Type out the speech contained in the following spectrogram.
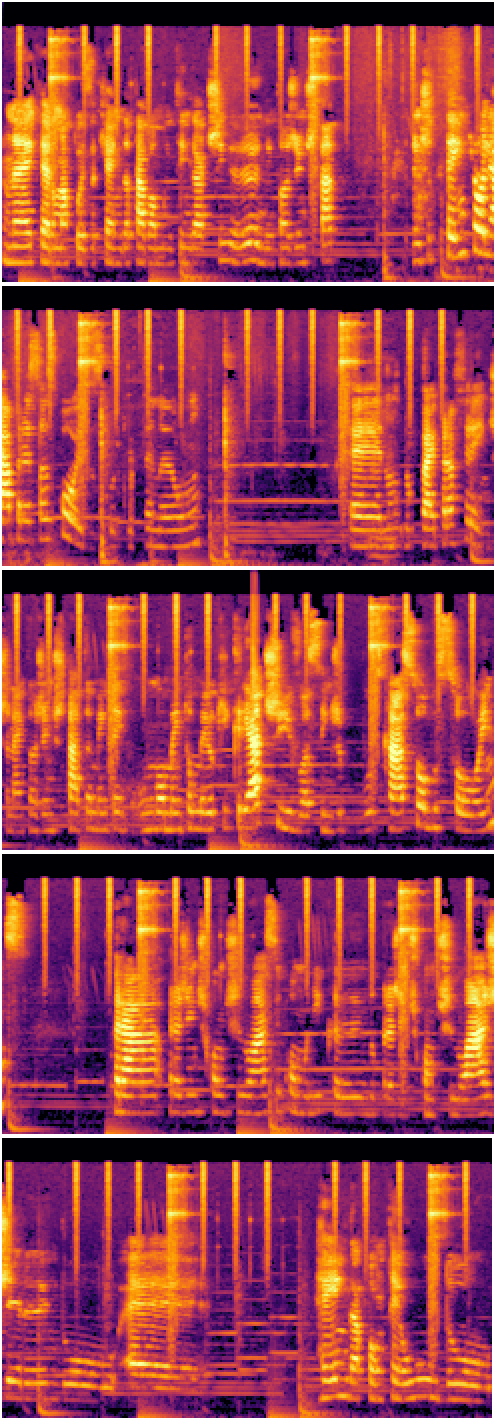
né? Que era uma coisa que ainda estava muito engatinhando. Então, a gente tá. A gente tem que olhar para essas coisas, porque senão é, não, não, vai para frente, né? Então a gente está também tem um momento meio que criativo, assim, de buscar soluções para a gente continuar se comunicando, para a gente continuar gerando é, renda, conteúdo,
